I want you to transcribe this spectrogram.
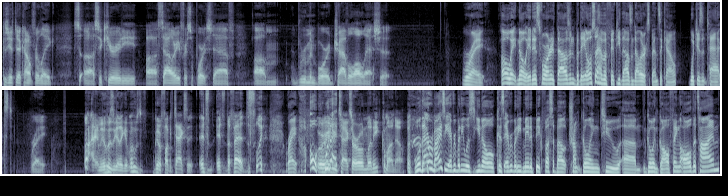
Cuz you have to account for like uh, security, uh, salary for support staff, um, room and board, travel, all that shit. Right. Oh wait, no, it is four hundred thousand, but they also have a fifty thousand dollar expense account, which isn't taxed. Right. I mean, who's gonna give? Who's gonna fucking tax it? It's it's the feds. Right. Oh, We're well, gonna that, tax our own money. Come on now. well, that reminds me. Everybody was, you know, because everybody made a big fuss about Trump going to um, going golfing all the time,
